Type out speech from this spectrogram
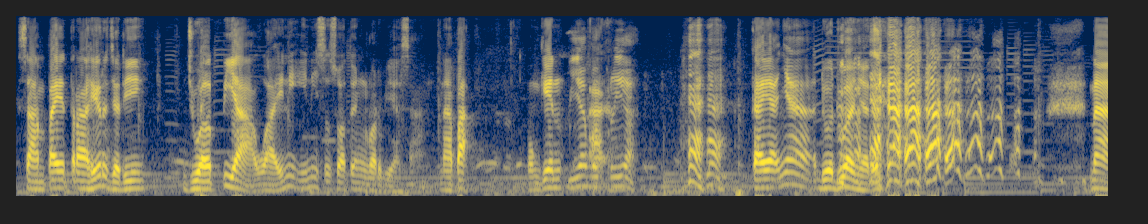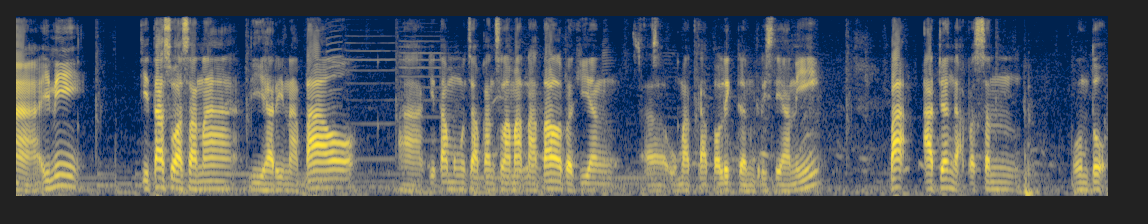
sampai terakhir jadi jual pia. Wah, ini ini sesuatu yang luar biasa. Nah, Pak, mungkin Pria ah, apa pria? Kayaknya dua-duanya deh. nah, ini kita suasana di hari Natal. Nah, kita mengucapkan selamat Natal bagi yang eh, umat Katolik dan Kristiani. Pak, ada nggak pesan untuk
